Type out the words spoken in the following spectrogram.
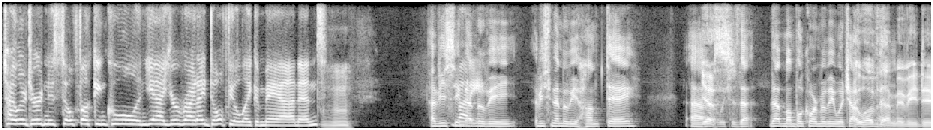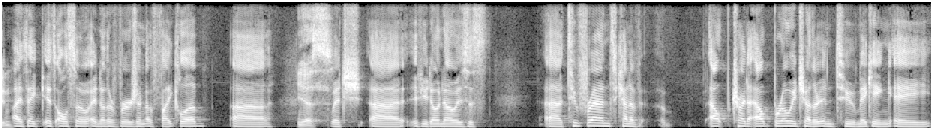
Tyler Durden is so fucking cool and yeah, you're right, I don't feel like a man and Mm-hmm. Have you seen Buddy. that movie? Have you seen that movie Hump Day? Uh, Yes. Which is that that mumblecore movie? Which I, I love that movie, dude. I think it's also another version of Fight Club. Uh, yes. which, uh, if you don't know, is just uh, two friends kind of out try to outbro each other into making a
